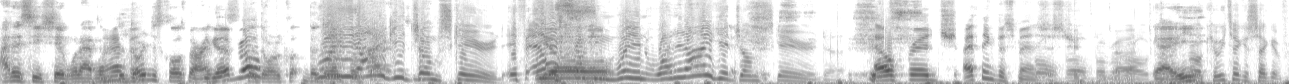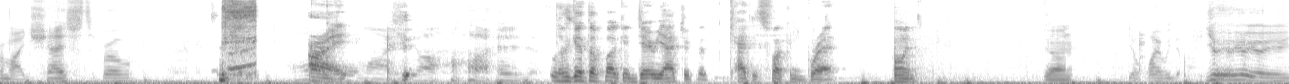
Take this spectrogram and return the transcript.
I didn't see shit. What happened? What The door just closed behind You good, us. bro? The door. Cl- the door Why did closed I get jump scared? If El Yo. fucking win, why did I get jump scared? Alfred, I think this man's Bro, just bro, tripping, bro, bro. bro, bro. Can Yeah, we, he- bro, can we take a second for my chest, bro? Alright. Oh my god. Let's get the fucking geriatric to catch his fucking breath. Going. Going. Yo, why are we? Yo, yo, yo, yo, yo.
